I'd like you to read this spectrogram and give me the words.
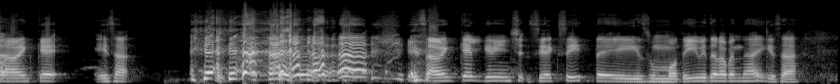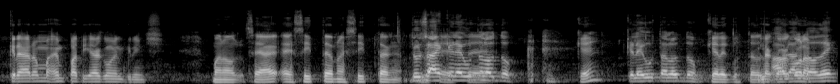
Saben que. Y, sa- y saben que el Grinch sí existe y sus motivos y toda la pendeja y quizás crearon más empatía con el Grinch. Bueno, sea existe o no existan. ¿Tú sabes qué le gusta a este, los dos? ¿Qué? ¿Qué le gusta a los dos? ¿Qué le gusta? La Coca-Cola. Hablando de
